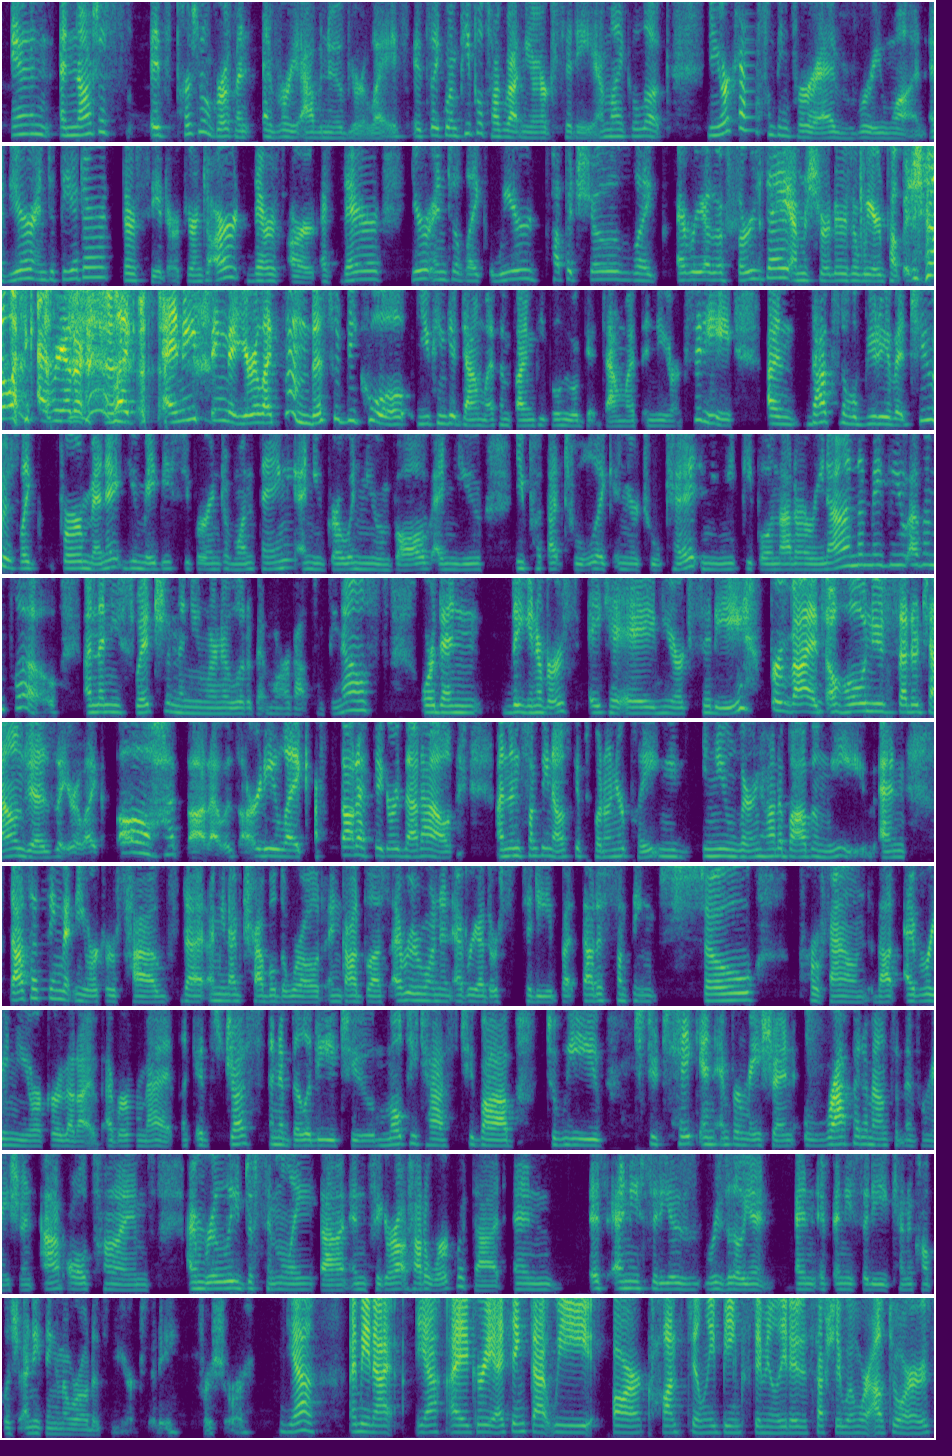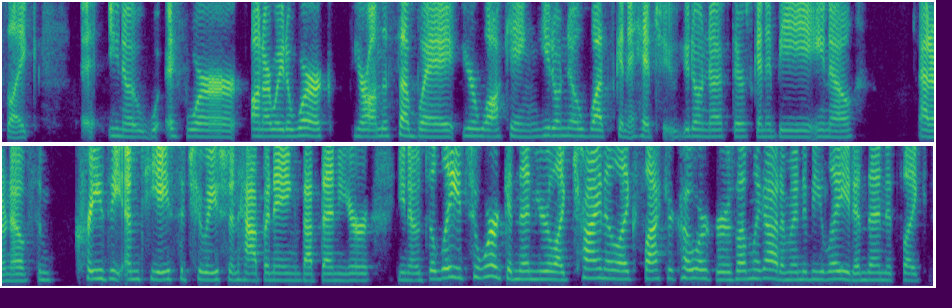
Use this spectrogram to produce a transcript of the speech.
and and not just it's personal growth in every avenue of your life. It's like when people talk about new york city i'm like look new york has something for everyone. If you're into theater there's theater. If you're into art there's art. If there you're into like weird puppet shows like every other thursday i'm sure there's a weird puppet show like every other like anything that you're like hmm this would be cool you can get down with and find people who will get down with in new york city. And that's the whole beauty of it too is like for a minute you may be super into one thing and you grow and you evolve and you you put that tool like in your toolkit and you meet people in that arena and then maybe you ebb and flow. And then you switch and then you learn a little bit more about something else or then the universe, aka New York City, provides a whole new set of challenges that you're like, oh, I thought I was already like, I thought I figured that out. And then something else gets put on your plate and you and you learn how to bob and weave. And that's a thing that New Yorkers have that I mean, I've traveled the world and God bless everyone in every other city, but that is something so profound about every New Yorker that I've ever met. Like it's just an ability to multitask, to bob, to weave, to take in information, rapid amounts of information at all times, and really dissimulate that and figure out how to work with that. And if any city is resilient and if any city can accomplish anything in the world, it's New York City for sure. Yeah. I mean, I, yeah, I agree. I think that we are constantly being stimulated, especially when we're outdoors. Like, eh, you know, if we're on our way to work, you're on the subway, you're walking, you don't know what's going to hit you. You don't know if there's going to be, you know, I don't know, some crazy MTA situation happening that then you're, you know, delayed to work and then you're like trying to like slack your coworkers, "Oh my god, I'm going to be late." And then it's like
